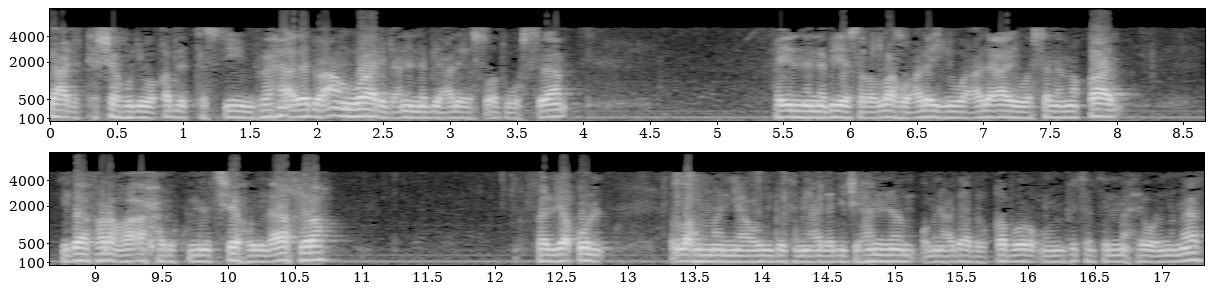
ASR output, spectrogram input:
بعد التشهد وقبل التسليم فهذا دعاء وارد عن النبي عليه الصلاة والسلام فإن النبي صلى الله عليه وعلى آله وسلم قال إذا فرغ أحدكم من التشهد الآخرة فليقل اللهم إني أعوذ بك من عذاب جهنم ومن عذاب القبر ومن فتنة المحيا والممات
